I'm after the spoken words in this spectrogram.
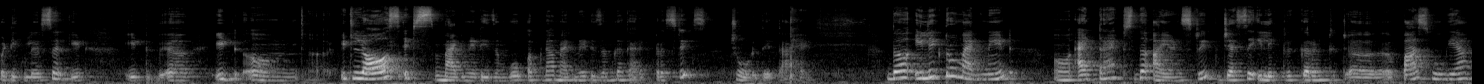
particular circuit it it it loss its magnetism वो अपना मैग्नेटिज्म का कैरेक्टरिस्टिक्स छोड़ देता है. The electromagnet magnet attracts the iron strip जैसे इलेक्ट्रिक करंट पास हो गया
